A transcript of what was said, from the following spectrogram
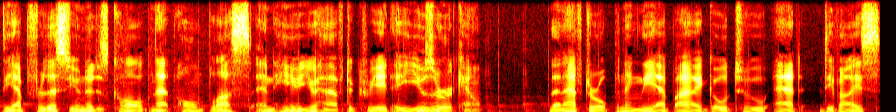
The app for this unit is called NetHome Plus and here you have to create a user account. Then after opening the app I go to add device.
